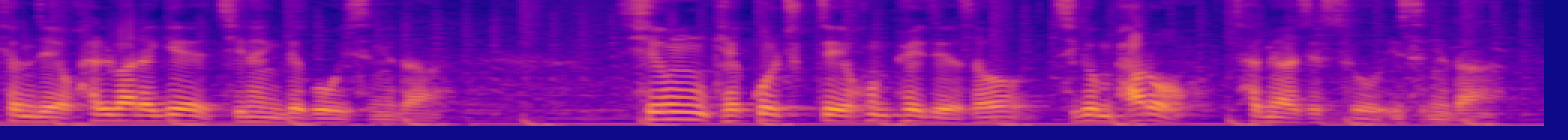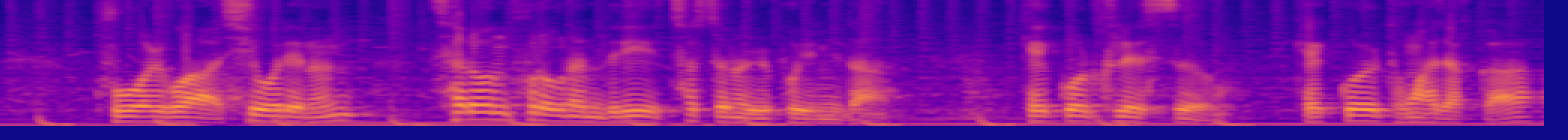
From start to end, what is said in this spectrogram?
현재 활발하게 진행되고 있습니다. 시흥 갯골 축제 홈페이지에서 지금 바로 참여하실 수 있습니다. 9월과 10월에는 새로운 프로그램들이 첫 선을 보입니다. 갯골 클래스, 갯골 동화작가,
